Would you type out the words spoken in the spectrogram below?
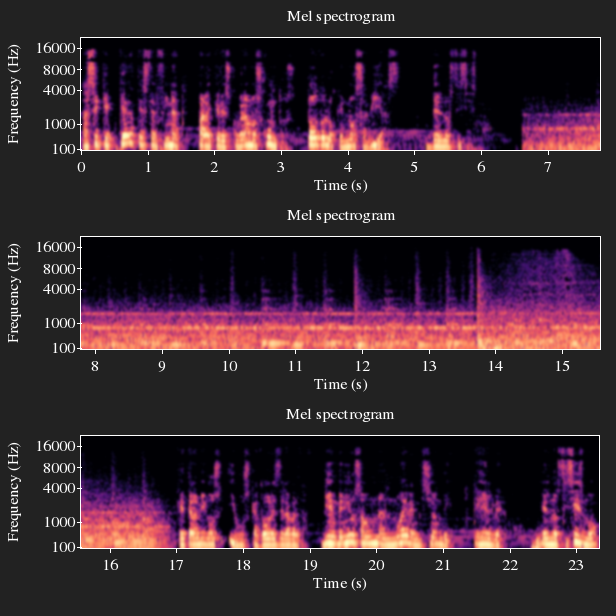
Así que quédate hasta el final para que descubramos juntos todo lo que no sabías del gnosticismo. ¿Qué tal amigos y buscadores de la verdad? Bienvenidos a una nueva emisión de El Verbo. El gnosticismo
